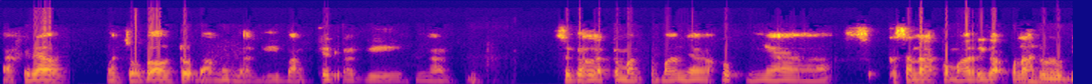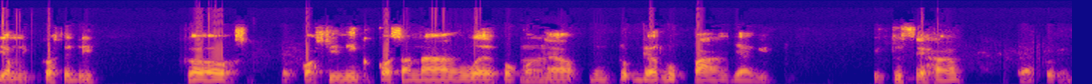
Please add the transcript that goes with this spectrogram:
Akhirnya mencoba untuk bangun lagi bangkit lagi dengan segala teman-teman yang aku punya. Ke sana kemari nggak pernah dulu diam di kos jadi ke kos ini ke kos sana wah pokoknya untuk biar lupa aja gitu. Itu sih hal aku lakuin.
